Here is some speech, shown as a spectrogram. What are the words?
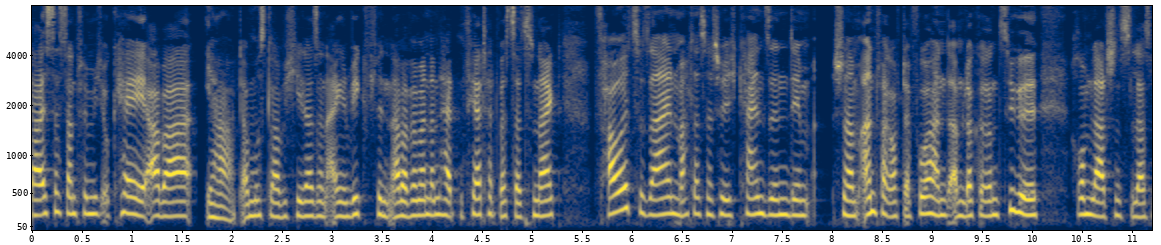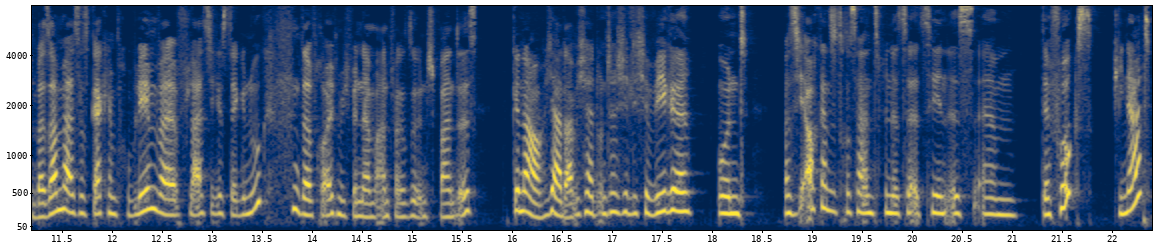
da ist das dann für mich okay. Aber ja, da muss, glaube ich, jeder seinen eigenen Weg finden. Aber wenn man dann halt ein Pferd hat, was dazu neigt, faul zu sein, macht das natürlich keinen Sinn, dem schon am Anfang auf der Vorhand am lockeren Zügel rumlatschen zu lassen. Bei Samba ist das gar kein Problem, weil fleißig ist der genug. da freue ich mich, wenn er am Anfang so entspannt ist. Genau, ja, da habe ich halt unterschiedliche Wege. Und was ich auch ganz interessant finde zu erzählen, ist ähm, der Fuchs. Peanut.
